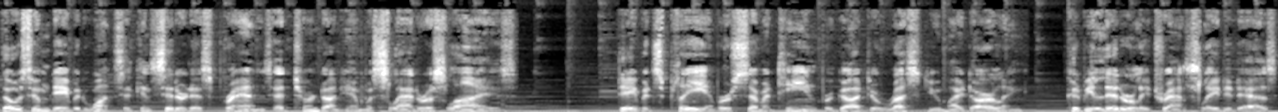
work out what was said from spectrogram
Those whom David once had considered as friends had turned on him with slanderous lies. David's plea in verse 17 for God to rescue my darling could be literally translated as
